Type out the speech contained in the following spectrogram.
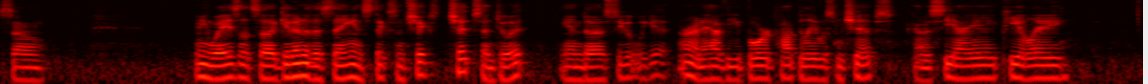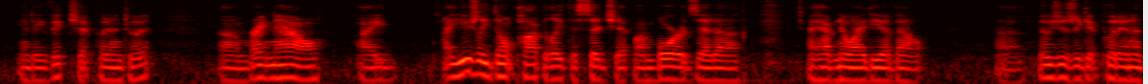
So anyways, let's uh, get into this thing and stick some chips, chips into it and uh, see what we get. Alright, I have the board populated with some chips. Got a CIA, PLA, and a VIC chip put into it. Um, right now, I I usually don't populate the SID chip on boards that uh, I have no idea about. Uh, those usually get put in at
